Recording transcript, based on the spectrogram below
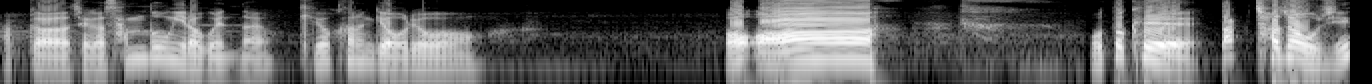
아까 제가 3동이라고 했나요? 기억하는 게 어려워. 어, 아. 어떻게 딱 찾아오지?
